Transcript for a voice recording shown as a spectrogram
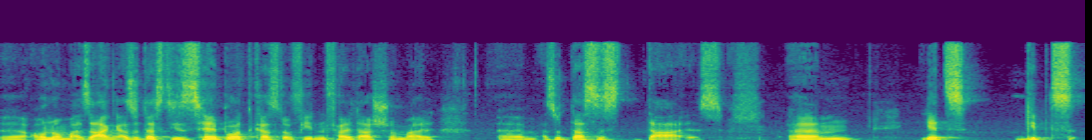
äh, auch nochmal sagen. Also, dass dieses Cell Broadcast auf jeden Fall da schon mal, ähm, also dass es da ist. Ähm, jetzt gibt es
